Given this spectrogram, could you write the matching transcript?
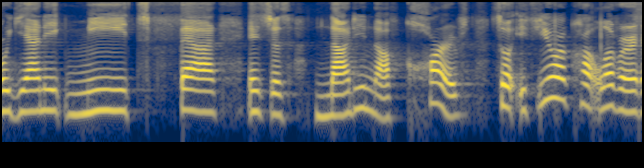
organic meat, fat. It's just not enough carbs. So if you're a carb lover,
